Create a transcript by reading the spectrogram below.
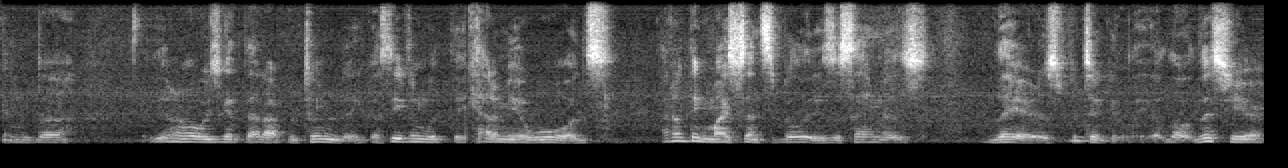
and uh, you don't always get that opportunity because even with the Academy Awards, I don't think my sensibility is the same as theirs, particularly. Although this year,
